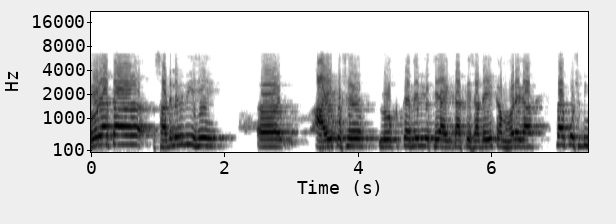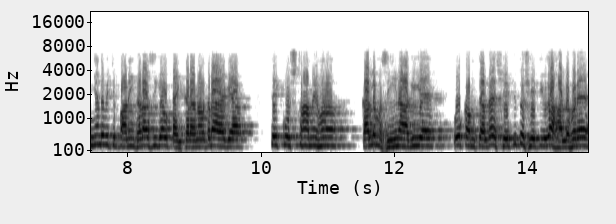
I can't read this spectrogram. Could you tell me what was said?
ਹੋਇਆ ਤਾਂ ਸਾਡੇ ਲਈ ਵੀ ਇਹ ਆਏ ਕੁਝ ਲੋਕ ਕਹਿੰਦੇ ਵੀ ਉੱਥੇ ਐਂ ਕਰਕੇ ਸਾਡੇ ਇਹ ਕੰਮ ਹੋ ਤਾਂ ਕੁਝ ਬੀਆਂ ਦੇ ਵਿੱਚ ਪਾਣੀ ਖੜਾ ਸੀਗਾ, ਉਹ ਟੈਂਕਰਾਂ ਨਾਲ ਕਢਾਇਆ ਗਿਆ। ਤੇ ਕੁਝ ਥਾਵੇਂ ਹੁਣ ਕੱਲ ਮਸ਼ੀਨ ਆ ਗਈ ਹੈ, ਉਹ ਕੰਮ ਚੱਲ ਰਿਹਾ। ਛੇਤੀ ਤੋਂ ਛੇਤੀ ਉਹਦਾ ਹੱਲ ਹੋ ਰਿਹਾ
